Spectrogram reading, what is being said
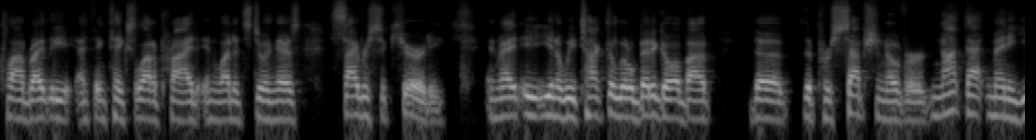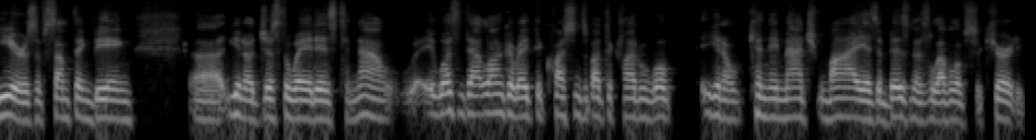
cloud rightly i think takes a lot of pride in what it's doing there's cybersecurity. And right you know we talked a little bit ago about the the perception over not that many years of something being uh, you know just the way it is to now. It wasn't that long ago right the questions about the cloud were well you know can they match my as a business level of security?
